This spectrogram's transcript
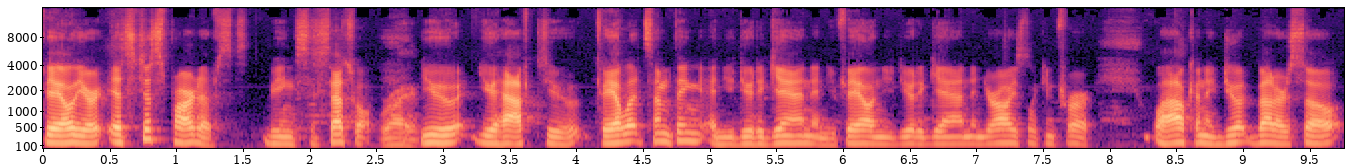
failure. It's just part of being successful. right. You you have to fail at something and you do it again and you fail and you do it again and you're always looking for, well, how can I do it better? So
